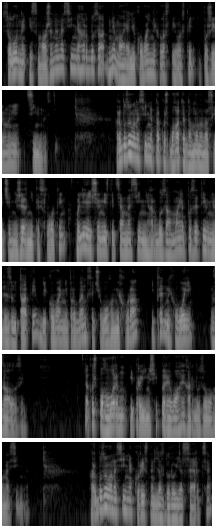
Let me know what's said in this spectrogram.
Солоне і смажене насіння гарбуза не має лікувальних властивостей і поживної цінності. Гарбузове насіння також багате на мононасичені жирні кислоти. Олія, що міститься в насінні гарбуза, має позитивні результати в лікуванні проблем сечового міхура і предміхової залози. Також поговоримо і про інші переваги гарбузового насіння. Гарбузове насіння корисне для здоров'я серця.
